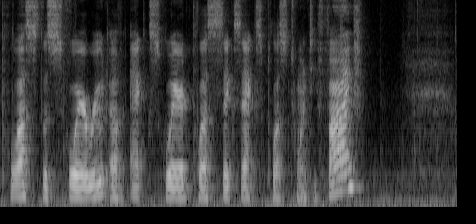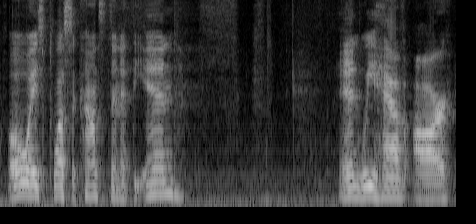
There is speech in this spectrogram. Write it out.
plus the square root of x squared plus 6x plus 25. Always plus a constant at the end. And we have our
